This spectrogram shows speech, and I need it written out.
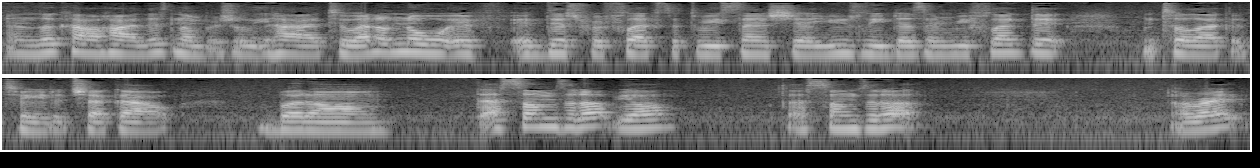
And look how high this number is really high too. I don't know if, if this reflects the 3 cents yet. Usually doesn't reflect it until I continue to check out. But um, that sums it up, y'all. That sums it up. Alright.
